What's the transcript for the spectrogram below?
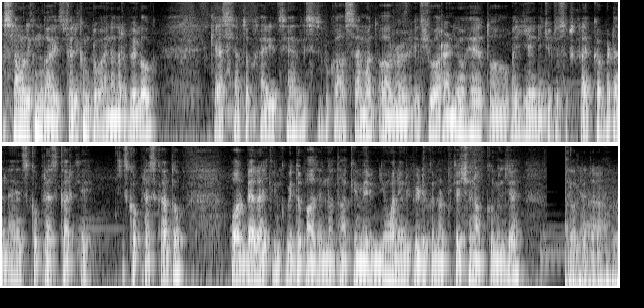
السلام علیکم guys welcome to another vlog کیسے ہیں آپ سب؟ خیریت سے ہیں. دس از وکاس احمد. اور اف یو آر نیو ہے تو بھائی یہ نیچے جو سبسکرائب کا بٹن ہے، اس کو پریس کر کے، اس کو پریس کر دو اور بیل آئیکن کو بھی دبا دینا تاکہ میری نیو آنے والی ویڈیو کا نوٹیفیکیشن آپ کو مل جائے۔ کی طرف۔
